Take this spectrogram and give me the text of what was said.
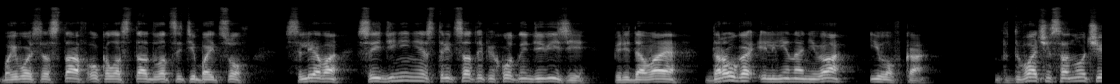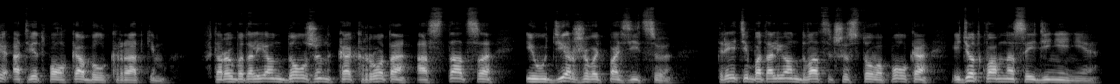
Боевой состав около 120 бойцов. Слева соединение с 30-й пехотной дивизии. Передовая дорога Ильина-Нева, Иловка. В два часа ночи ответ полка был кратким – Второй батальон должен, как рота, остаться и удерживать позицию. Третий батальон 26-го полка идет к вам на соединение.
